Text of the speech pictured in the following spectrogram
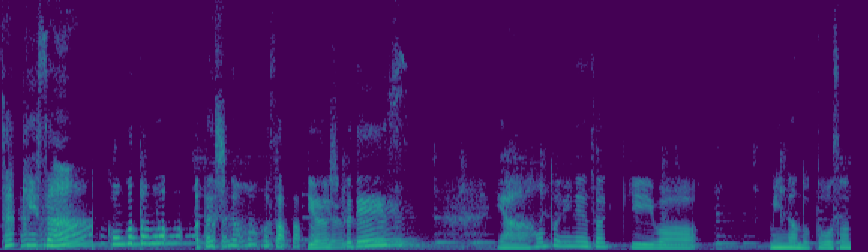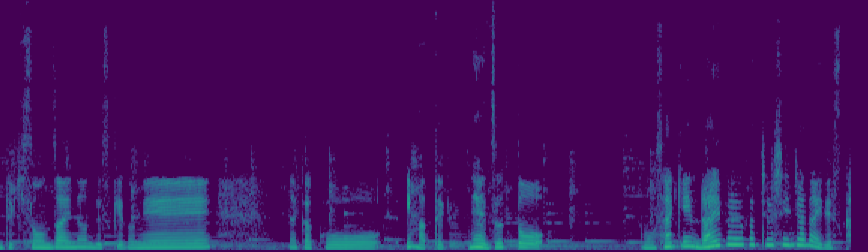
ザッキーさん今後とも私の方こそよろしくです。いやー本当にねザッキーはみんなの倒産的存在なんですけどね。なんかこう今ってねずっともう最近ライブが中心じゃないですか。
